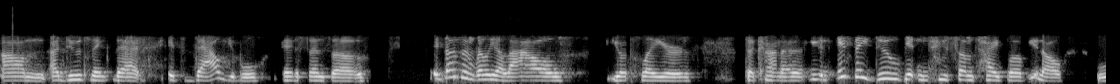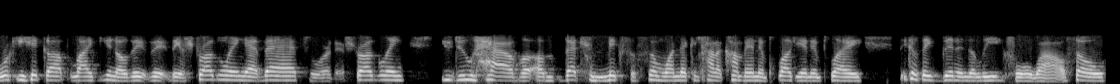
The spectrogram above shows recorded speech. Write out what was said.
Um, I do think that it's valuable in the sense of it doesn't really allow your players to kind of, you know, if they do get into some type of, you know, rookie hiccup, like you know they, they they're struggling at bats or they're struggling, you do have a, a veteran mix of someone that can kind of come in and plug in and play because they've been in the league for a while. So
